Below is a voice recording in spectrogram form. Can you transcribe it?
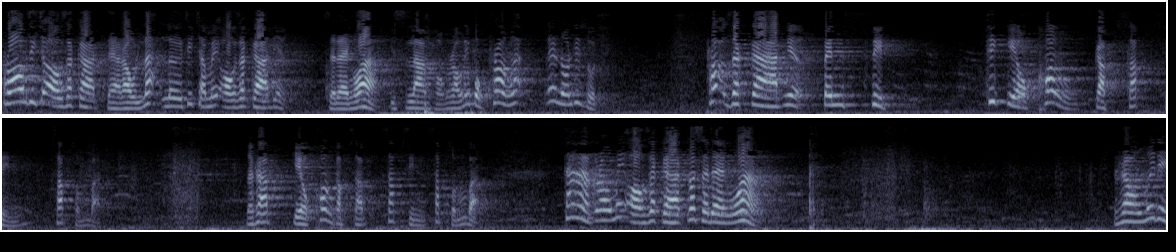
พร้อมที่จะออกสกาดแต่เราละเลยที่จะไม่ออกสกาดเนี่ย แสดงว่าอิสลามของเรานี่บกพร่องแล้วแน่นอนที่สุด เพราะสกาดเนี่ยเป็นสิทธิ์ที่เกี่ยวข้องกับทรัพย์สินทรัพย์สมบัตินะครับ เกี่ยวข้องกับทรัพย์สินทรัพย์สมบัติ ถ้าหากเราไม่ออกสกาดก็แสดงว่า เราไม่ได้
